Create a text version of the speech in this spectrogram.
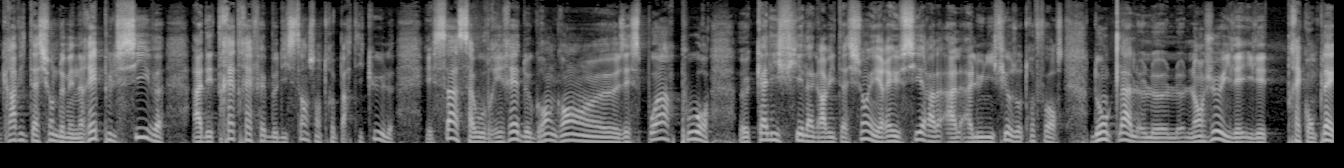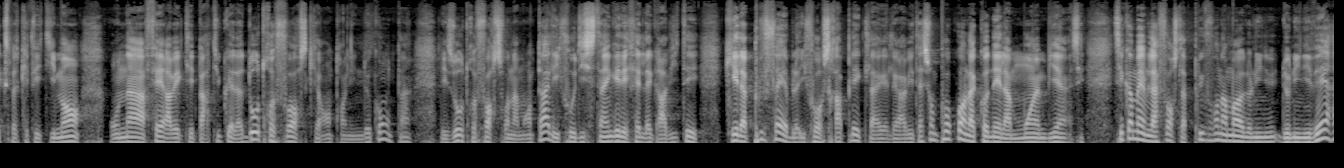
gravité gravitation devienne répulsive à des très très faibles distances entre particules. Et ça, ça ouvrirait de grands grands euh, espoirs pour euh, qualifier la gravitation et réussir à, l'unifier aux autres forces. Donc là, le- le- l'enjeu, il est, il est très complexe parce qu'effectivement, on a affaire avec les particules à d'autres forces qui rentrent en ligne de compte. hein. Les autres forces fondamentales, il faut distinguer l'effet de la gravité, qui est la plus faible. Il faut se rappeler que la, la gravitation, pourquoi on la connaît la moins bien? C'est- quand même la force la plus fondamentale de l'univers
